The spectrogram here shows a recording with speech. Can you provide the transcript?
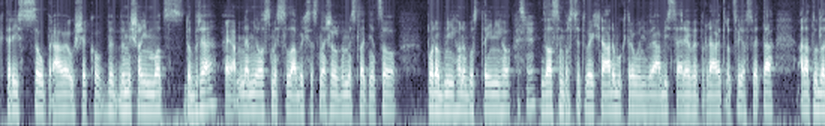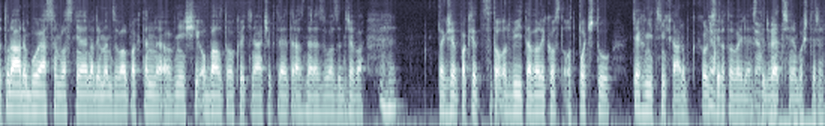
které jsou právě už jako vymyšlený moc dobře a já nemělo smysl, abych se snažil vymyslet něco podobného nebo stejného. Vzal jsem prostě tu jejich nádobu, kterou oni vyrábí série, vyprodávají do celého světa a na tuhle tu nádobu já jsem vlastně nadimenzoval pak ten vnější obal toho květináče, který je teda z nerezu a ze dřeva. Mm-hmm. Takže pak je, se to odvíjí ta velikost od počtu těch vnitřních nádob, kolik jo. si do toho vejde, jestli jo, dvě, tři nebo čtyři.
